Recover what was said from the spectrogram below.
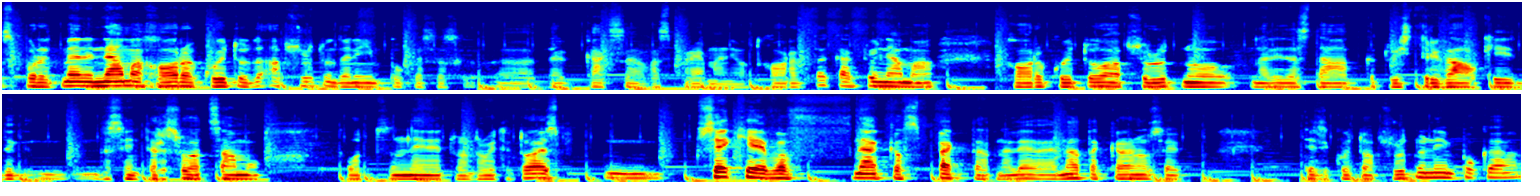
според мен няма хора, които абсолютно да не им пука с, да, как са възприемани от хората, както и няма хора, които абсолютно нали, да стават като изтривалки, да, да се интересуват само от мнението на другите. Тоест, всеки е в някакъв спектър. Нали? Едната крайност е тези, които абсолютно не им пука,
